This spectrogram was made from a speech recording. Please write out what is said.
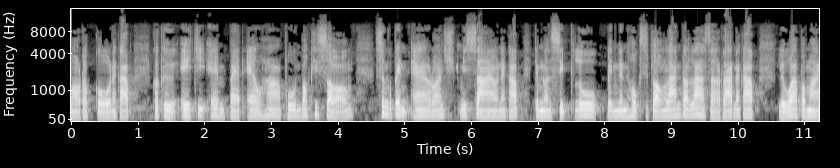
มอร็อกโกนะครับก็คือ AGM 8L Harpoon บล็อกที่ 2 ซึ่งก็เป็น Air Launch Missile นะครับจำนวน 10 ลูกเป็นเงิน 62 ล้านดอลลาร์สหรัฐนะครับหรือว่าประมาณ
